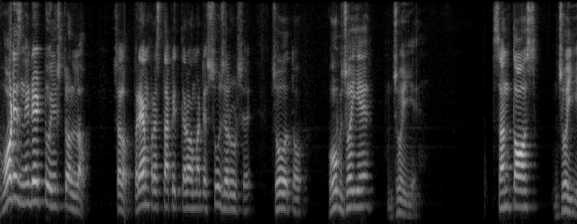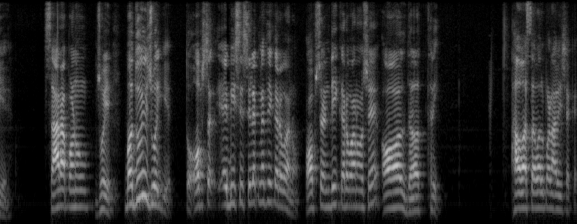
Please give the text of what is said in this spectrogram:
what is needed to install love ચલો, પ્રેમ પ્રસ્થાપિત કરવા માટે શું જરૂર છે? જુઓ તો હોપ જોઈએ જોઈએ. સંતોષ જોઈએ. સારાપણું જોઈએ. બધુંય જોઈએ. તો ઓપ્શન એબીસી સિલેક્ટ નથી કરવાનો. ઓપ્શન ડી કરવાનો છે ઓલ ધ થ્રી આવા સવાલ પણ આવી શકે.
